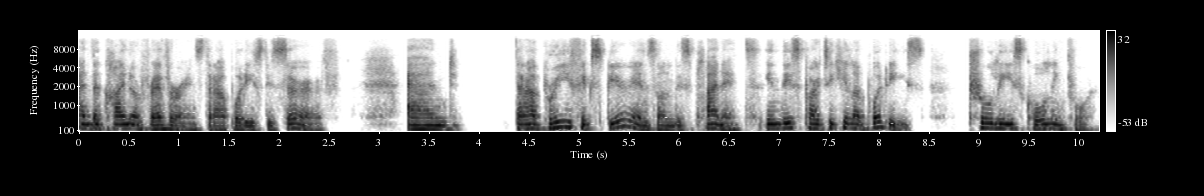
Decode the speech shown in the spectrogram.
and the kind of reverence that our bodies deserve and that our brief experience on this planet in these particular bodies truly is calling for.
